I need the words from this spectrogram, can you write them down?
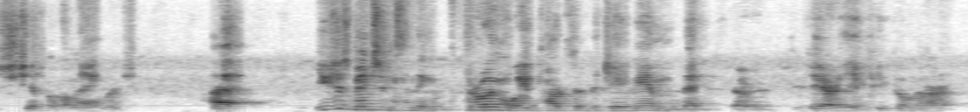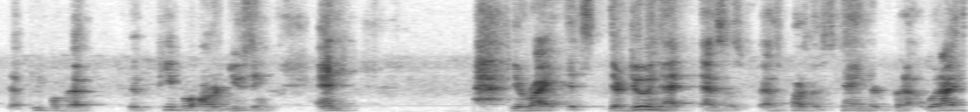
ship of a language. Uh, you just mentioned something throwing away parts of the JVM that or the people that are that people that, that people aren't using, and you're right. It's they're doing that as a, as part of the standard. But what I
